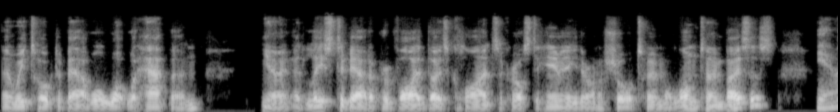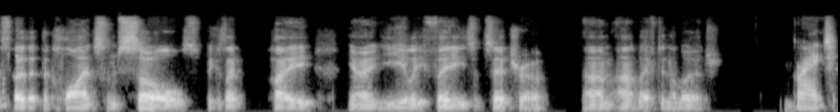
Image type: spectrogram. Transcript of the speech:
and we talked about well, what would happen. You know, at least to be able to provide those clients across to him either on a short term or long term basis yeah. so that the clients themselves because they pay you know yearly fees etc um, aren't left in the lurch. Great.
